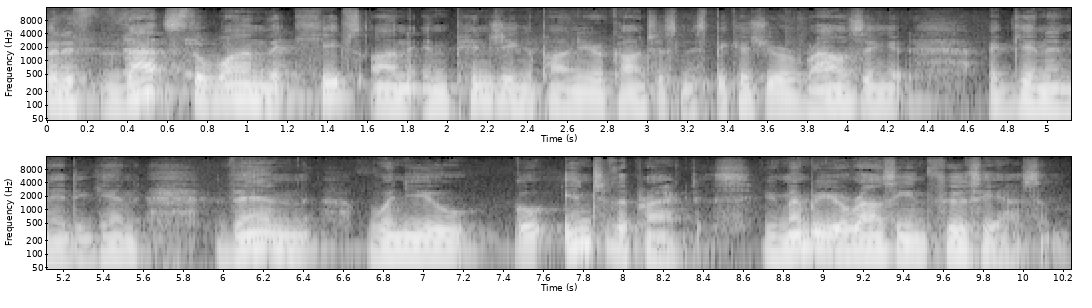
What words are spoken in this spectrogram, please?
But if that's the one that keeps on impinging upon your consciousness because you're arousing it again and again, then when you go into the practice, you remember you're arousing enthusiasm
